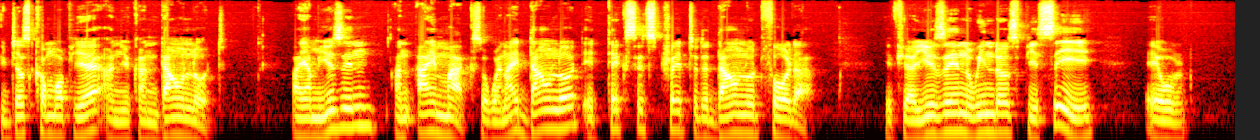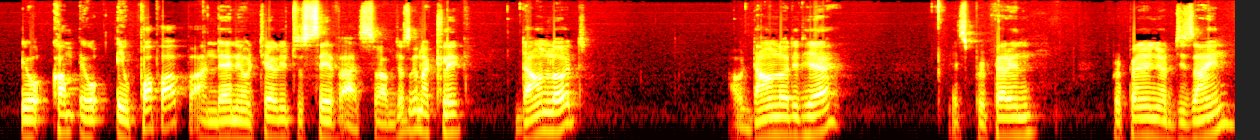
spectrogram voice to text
you just come up here and you can download. I am using an iMac so when I download it takes it straight to the download folder. If you're using Windows PC it will it will come it will, it will pop up and then it will tell you to save as. So I'm just gonna click download. I'll download it here. It's preparing preparing your design.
